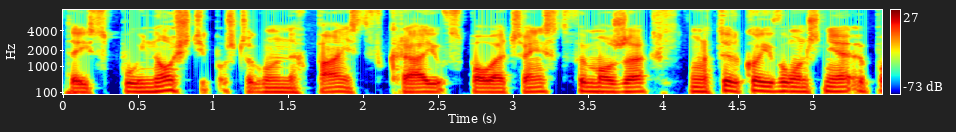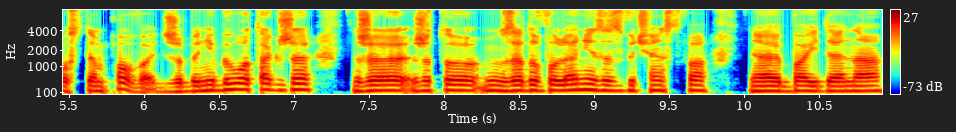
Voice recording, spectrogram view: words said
tej spójności poszczególnych państw, krajów, społeczeństw może tylko i wyłącznie postępować, żeby nie było tak, że, że, że to zadowolenie ze zwycięstwa e, Bidena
